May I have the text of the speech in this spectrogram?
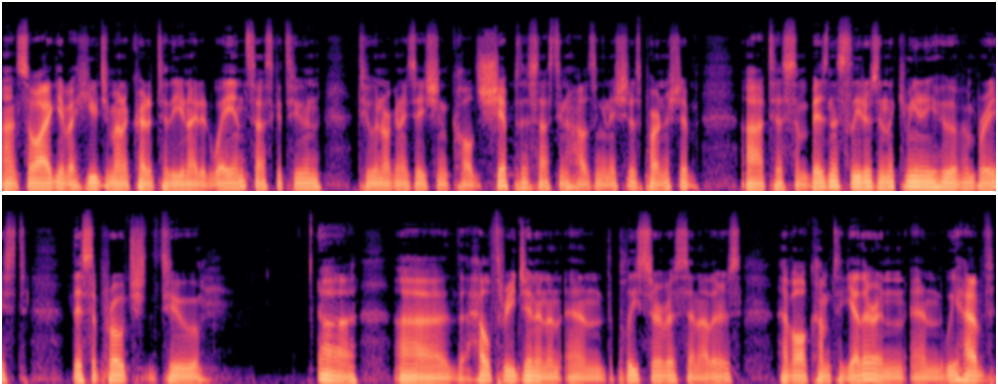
Uh, so I give a huge amount of credit to the United Way in Saskatoon, to an organization called SHIP, the Saskatoon Housing Initiatives Partnership, uh, to some business leaders in the community who have embraced this approach to uh, uh, the health region and and the police service and others have all come together and, and we have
